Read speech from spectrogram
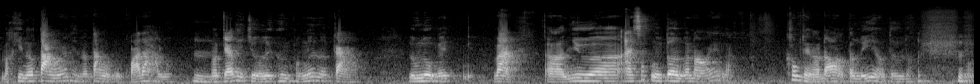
Mà khi nó tăng thì nó tăng cũng quá đà luôn. Ừ. nó kéo thị trường lên hưng phấn rất là cao. Luôn luôn cái và à, như Isaac Newton có nói là không thể nào đo được tâm lý nhà đầu tư đâu.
